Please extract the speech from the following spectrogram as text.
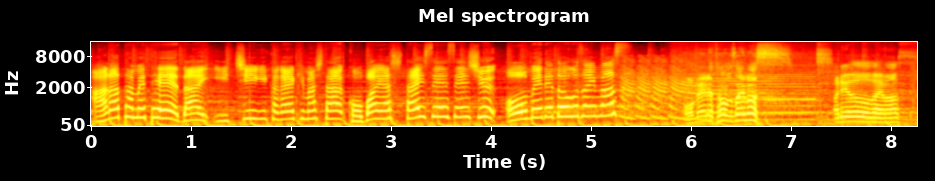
改めて第1位に輝きました小林大成選手おめでとうございます。おめでとうございます。ありがとうございます。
